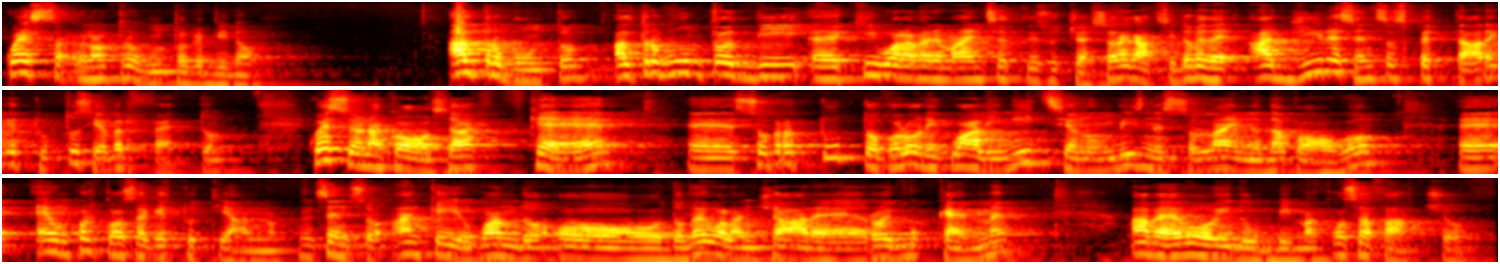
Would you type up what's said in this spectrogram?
Questo è un altro punto che vi do. Altro punto, altro punto di eh, chi vuole avere mindset di successo. Ragazzi, dovete agire senza aspettare che tutto sia perfetto. Questa è una cosa che eh, soprattutto coloro i quali iniziano un business online da poco eh, è un qualcosa che tutti hanno. Nel senso, anche io quando ho, dovevo lanciare Roybook M avevo i dubbi, ma cosa faccio?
